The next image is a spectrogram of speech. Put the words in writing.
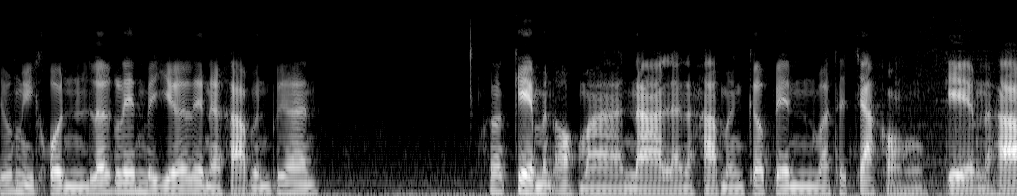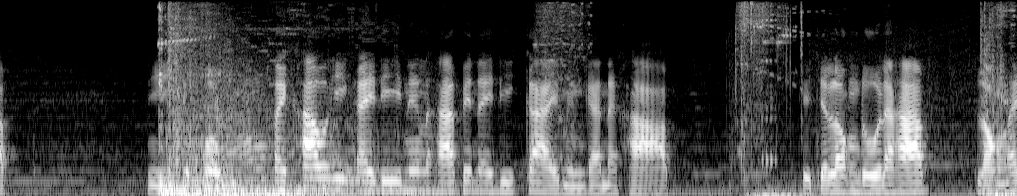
ช่วงนี้คนเลิกเล่นไปเยอะเลยนะครับเพื่อนๆ เพราะเกมมันออกมานานแล้วนะครับ มันก็เป็นวัฏจักรของเกมนะครับ นี่เดี๋ยวผมไปเข้าอีก ID นึงนะครับ เป็น ID ไก่เหมือนกันนะครับ เดี๋ยวจะลองดูนะครับ ลองให้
